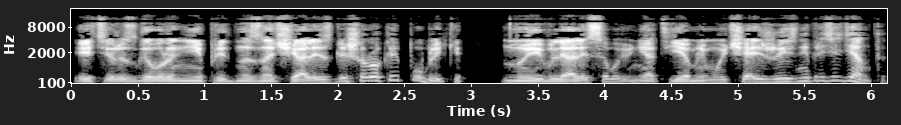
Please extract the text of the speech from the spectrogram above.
эти разговоры не предназначались для широкой публики, но являли собой неотъемлемую часть жизни президента.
